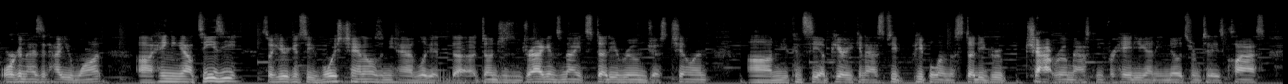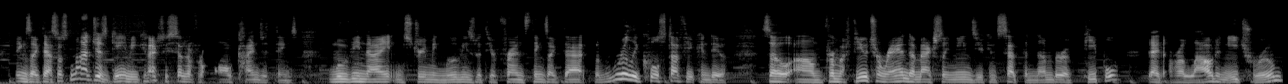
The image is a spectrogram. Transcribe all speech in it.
Organize it how you want. Uh, hanging out's easy. So here you can see voice channels and you have, look at uh, Dungeons and Dragons night, study room, just chilling. Um, you can see up here, you can ask people in the study group chat room asking for, hey, do you got any notes from today's class? Things like that. So it's not just gaming. You can actually set it up for all kinds of things. Movie night and streaming movies with your friends, things like that. But really cool stuff you can do. So um, from a few to random actually means you can set the number of people that are allowed in each room.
